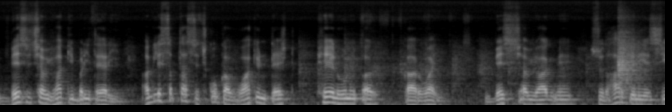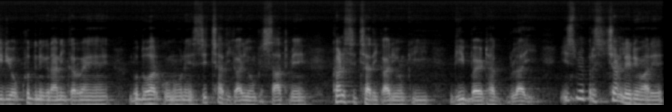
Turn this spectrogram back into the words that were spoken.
बेस शिक्षा विभाग की बड़ी तैयारी। अगले सप्ताह शिक्षकों का वॉक इन टेस्ट फेल होने पर कार्रवाई। बेस शिक्षा विभाग में सुधार के लिए सीडीओ खुद निगरानी कर रहे हैं। बुधवार को उन्होंने शिक्षा अधिकारियों के साथ में खंड शिक्षा अधिकारियों की भी बैठक बुलाई। इसमें प्रशिक्षण लेने वाले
